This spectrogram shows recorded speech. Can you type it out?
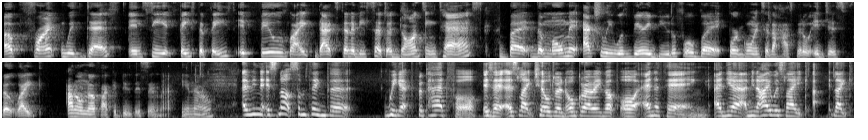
up front with death and see it face to face, it feels like that's going to be such a daunting task. But the moment actually was very beautiful. But we're going to the hospital, it just felt like I don't know if I could do this or not, you know? I mean, it's not something that we get prepared for, is it? As like children or growing up or anything. And yeah, I mean, I was like, like,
